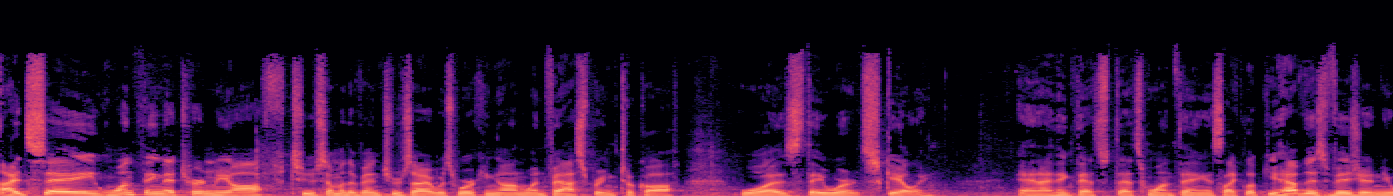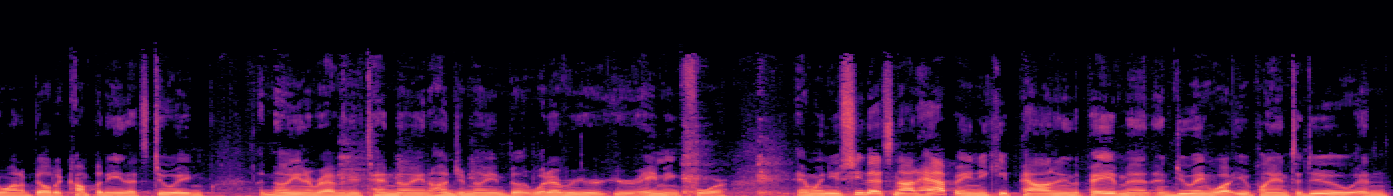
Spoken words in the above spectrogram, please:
I'd say one thing that turned me off to some of the ventures I was working on when FastSpring took off was they weren't scaling. And I think that's that's one thing. It's like, look, you have this vision, you want to build a company that's doing a million in revenue, 10 million, 100 million, whatever you're, you're aiming for. And when you see that's not happening, you keep pounding the pavement and doing what you plan to do and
